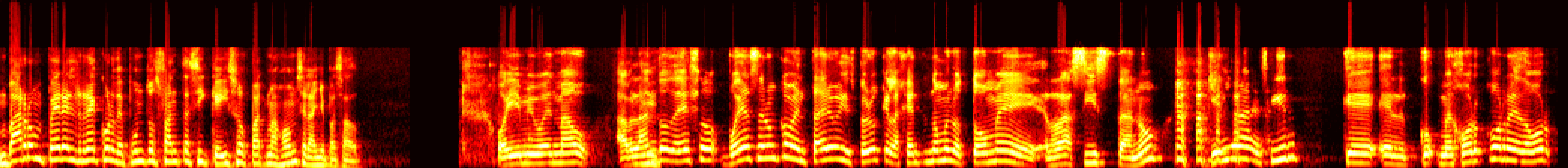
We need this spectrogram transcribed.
va a romper el récord de puntos fantasy que hizo Pat Mahomes el año pasado. Oye, mi buen Mau, hablando de eso, voy a hacer un comentario y espero que la gente no me lo tome racista, ¿no? ¿Quién iba a decir que el mejor corredor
